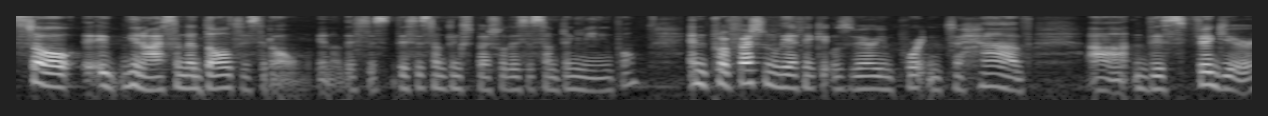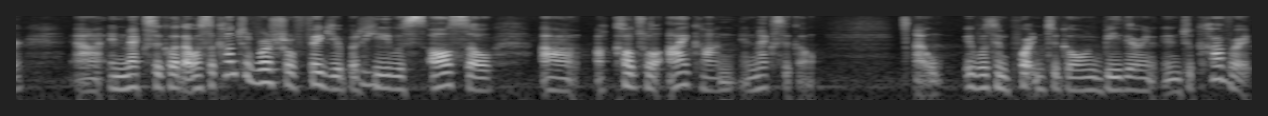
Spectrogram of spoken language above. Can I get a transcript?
So, you know, as an adult, I said, oh, you know, this is, this is something special, this is something meaningful. And professionally, I think it was very important to have uh, this figure uh, in Mexico that was a controversial figure, but he was also uh, a cultural icon in Mexico. Uh, it was important to go and be there and, and to cover it.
